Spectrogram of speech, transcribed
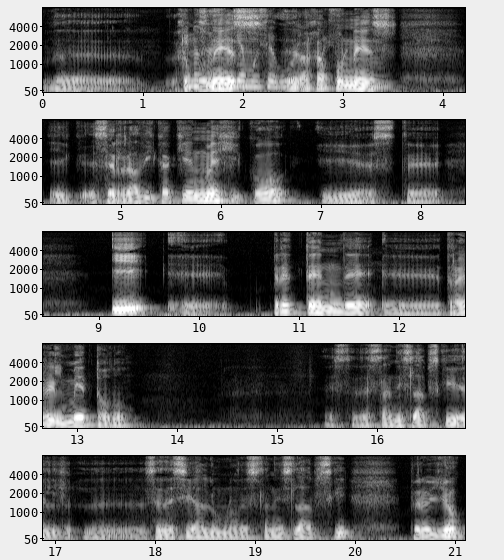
de- Que no se japonés, sentía muy seguro, era pues. japonés, y que se radica aquí en México y este y eh, pretende eh, traer el método este, de Stanislavski, él eh, se decía alumno de Stanislavski, pero yo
